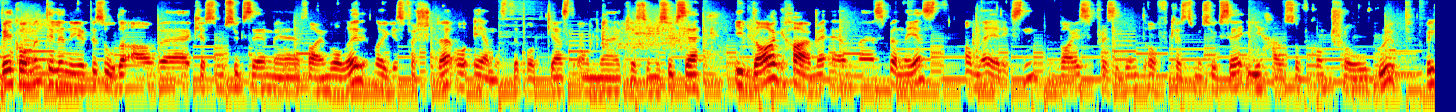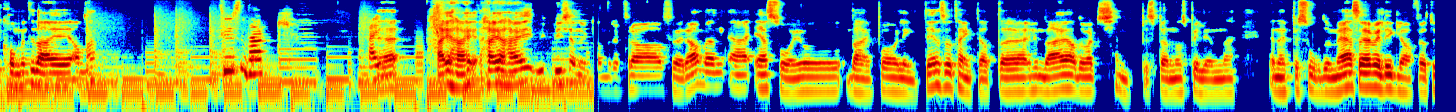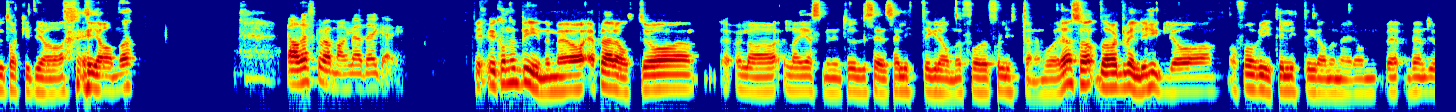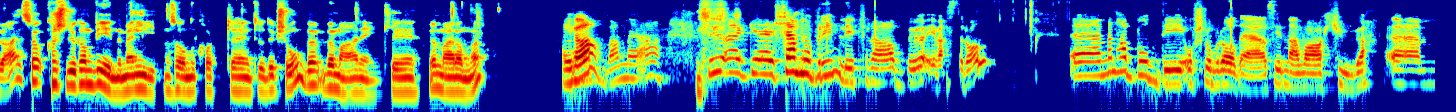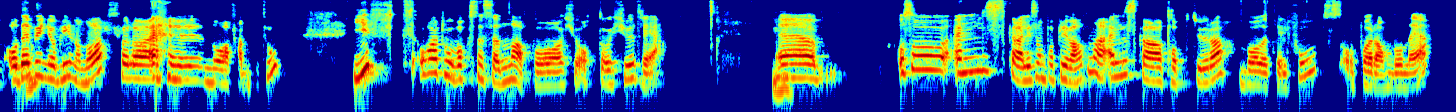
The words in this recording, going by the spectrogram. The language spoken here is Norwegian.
Velkommen til en ny episode av eh, Custom Suksess med Fayen Woller. Norges første og eneste podkast om eh, custom suksess. I dag har jeg med en eh, spennende gjest. Anne Eriksen, Vice President of Customer Suksess i House of Control Group. Velkommen til deg, Anne. Tusen takk. Hei. hei, hei. hei, hei. Vi kjenner jo hverandre fra før av, men jeg, jeg, så jo deg på LinkedIn, så tenkte jeg at hun der hadde vært kjempespennende å spille inn en episode med. Så jeg er veldig glad for at du takket ja, Jane. Ja, det skulle være mangle. Det er gøy. Vi, vi, kan jo begynne med å Jeg pleier alltid å, å la, la gjestene min introdusere seg litt for, for, lytterne våre. Så det har vært veldig hyggelig å, å få vite litt mer om hvem du er. Så kanskje du kan begynne med en liten sånn kort eh, introduksjon. Hvem, hvem er egentlig hvem er Anne? Ja, hvem er jeg? Du, jeg kommer opprinnelig fra Bø i Vesterålen. Eh, men har bodd i Oslo-området siden jeg var 20. Eh, og det begynner å bli noen år for å nå 52. Gift og har to voksne sønner på 28 og 23. Mm. Eh, og så elsker jeg liksom på privaten jeg elsker toppturer, både til fots og på randonee.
